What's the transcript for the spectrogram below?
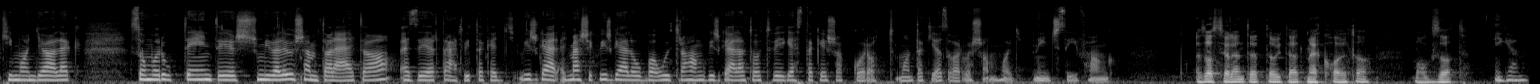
kimondja a legszomorúbb tényt, és mivel ő sem találta, ezért átvittek egy, vizsgál, egy másik vizsgálóba, ultrahangvizsgálatot végeztek, és akkor ott mondta ki az orvosom, hogy nincs szívhang. Ez azt jelentette, hogy tehát meghalt a magzat? Igen.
